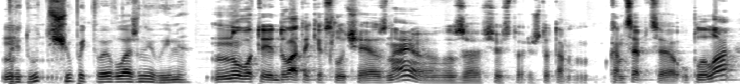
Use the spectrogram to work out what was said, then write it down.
придут щупать твое влажное вымя. Ну, вот и два таких случая я знаю за всю историю, что там концепция уплыла,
